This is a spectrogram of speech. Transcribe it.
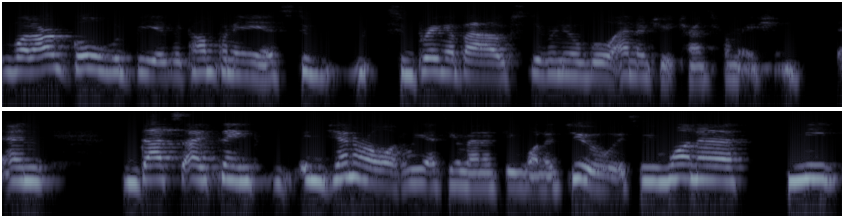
what our goal would be as a company is to, to bring about the renewable energy transformation. And that's, I think, in general, what we as humanity want to do is we want to meet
